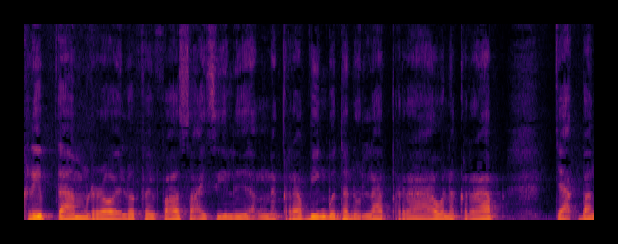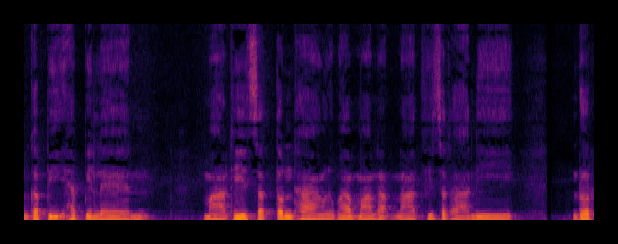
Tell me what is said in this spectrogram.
คลิปตามรอยรถไฟฟ้าสายสีเหลืองนะครับ วิ่งบนถนนลาดพร้าวนะครับ จากบางกะปิแฮปปี้แลนด์ มาที่ต้นทางหรือว่ามามาที่สถานี รถ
